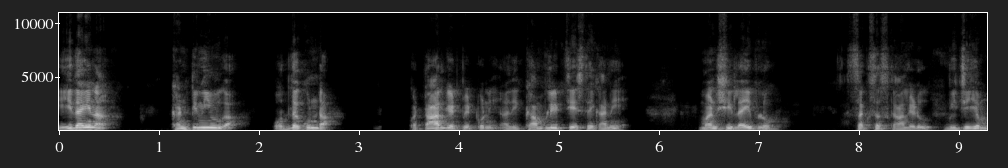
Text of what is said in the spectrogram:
ఏదైనా కంటిన్యూగా వదలకుండా ఒక టార్గెట్ పెట్టుకొని అది కంప్లీట్ చేస్తే కానీ మనిషి లైఫ్‌లో సక్సెస్ కాలేడు. విజయం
